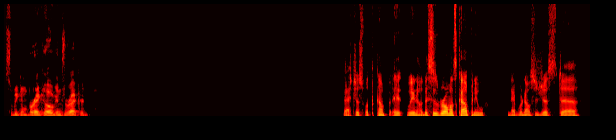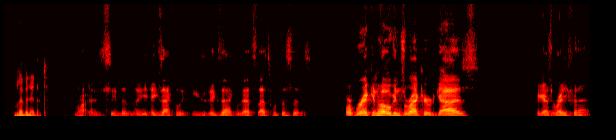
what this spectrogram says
so we can break Hogan's record. That's just what the company. You know, this is Roman's company, and everyone else is just uh, living in it. Right. See, the, exactly, exactly. That's that's what this is. We're breaking Hogan's record, guys. Are you guys ready for that?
